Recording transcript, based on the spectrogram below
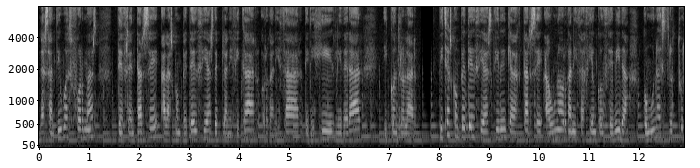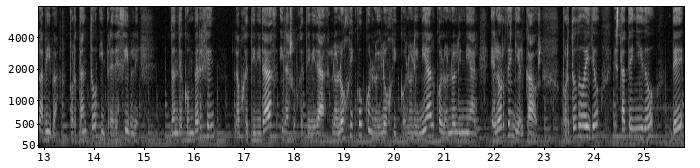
las antiguas formas de enfrentarse a las competencias de planificar, organizar, dirigir, liderar y controlar. Dichas competencias tienen que adaptarse a una organización concebida como una estructura viva, por tanto impredecible, donde convergen la objetividad y la subjetividad, lo lógico con lo ilógico, lo lineal con lo no lineal, el orden y el caos. Por todo ello está teñido de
